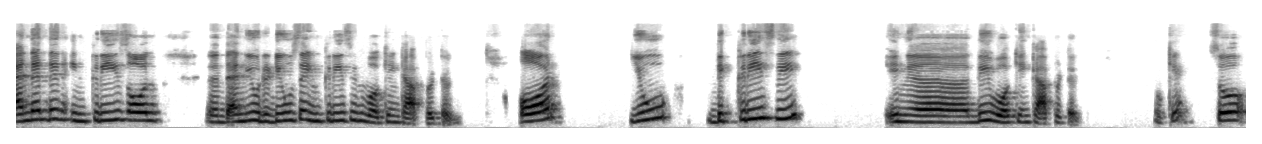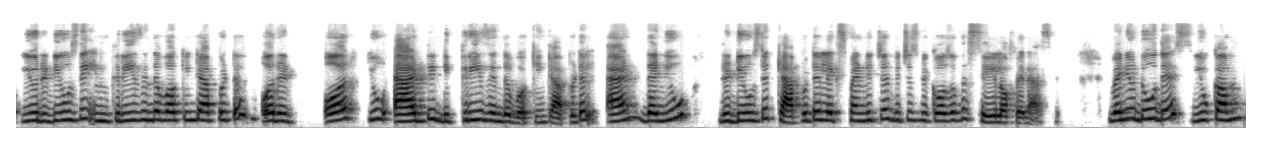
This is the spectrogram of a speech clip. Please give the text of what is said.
And then then increase on, then you reduce the increase in working capital or you decrease the in uh, the working capital. Okay. So you reduce the increase in the working capital or it, or you add the decrease in the working capital and then you reduce the capital expenditure which is because of the sale of an asset. When you do this, you come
